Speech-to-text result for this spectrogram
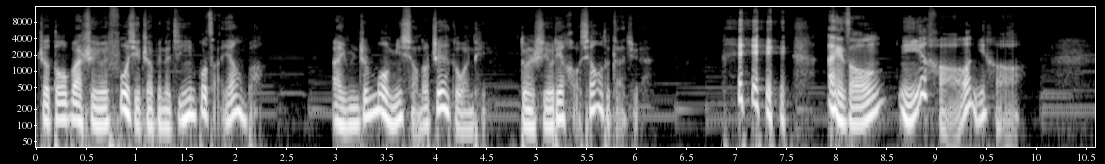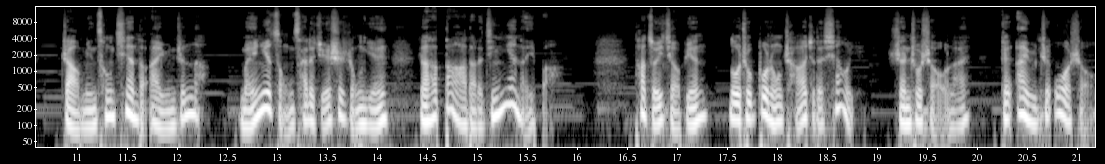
这多半是因为父亲这边的基因不咋样吧？艾云珍莫名想到这个问题，顿时有点好笑的感觉。嘿嘿嘿，艾总你好，你好。赵明聪见到艾云珍呢。美女总裁的绝世容颜让他大大的惊艳了一把，他嘴角边露出不容察觉的笑意，伸出手来跟艾云珍握手，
